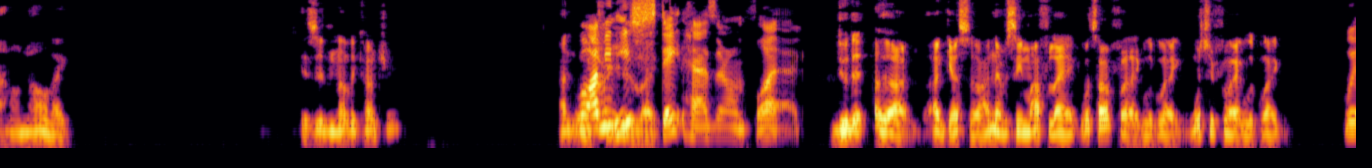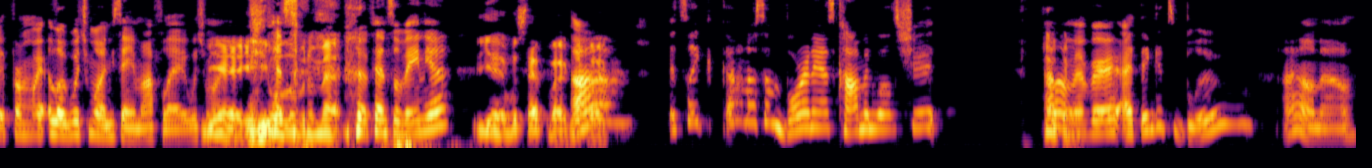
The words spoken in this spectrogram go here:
I don't know. Like, is it another country? I Well, I mean, each like- state has their own flag. Do that. Uh, I guess so. I never seen my flag. What's our flag look like? What's your flag look like? Wait, from where? Look, which one? You saying my flag? Which one? Yeah, you all over the map. Pennsylvania. Yeah, what's that flag look Um, like? it's like I don't know some boring ass Commonwealth shit. I don't Okay. remember. I think it's blue. I don't know.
